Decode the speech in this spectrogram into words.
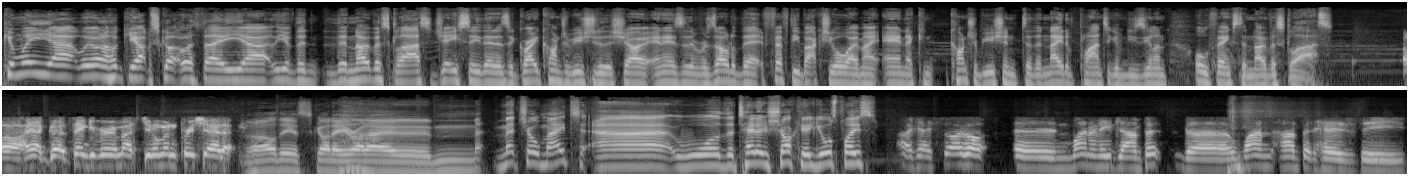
Can we? Uh, we want to hook you up, Scott, with a uh, you have the the Novus Glass GC that is a great contribution to the show, and as a result of that, fifty bucks your way, mate, and a con- contribution to the native planting of New Zealand, all thanks to Novus Glass. Oh, how good. Thank you very much, gentlemen. Appreciate it. Oh, there's Scotty. Righto. M- Mitchell, mate. Uh, well, the tattoo shocker, yours, please. Okay, so I got uh, one in each armpit. The one armpit has the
